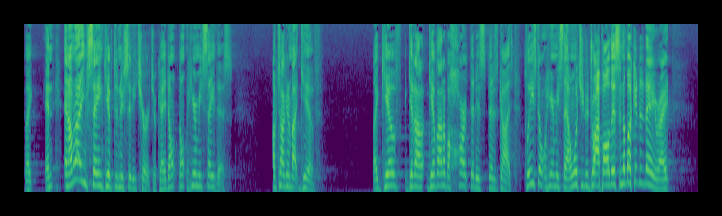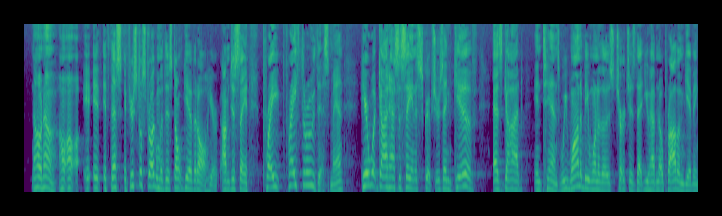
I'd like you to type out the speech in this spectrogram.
like, and, and I'm not even saying give to New City Church, okay? Don't, don't hear me say this. I'm talking about give. Like give, get out, give out of a heart that is, that is God's. Please don't hear me say, I want you to drop all this in the bucket today, right? No, no. If, if, that's, if you're still struggling with this, don't give at all here. I'm just saying, pray, pray through this, man. Hear what God has to say in His scriptures and give as God intends. We want to be one of those churches that you have no problem giving,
